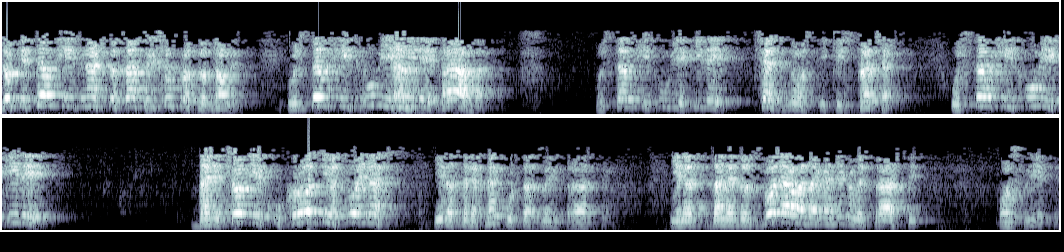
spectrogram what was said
Dok je telhid nešto sasvim suprotno tome. U telhid uvijek ide pravda. U telhid uvijek ide čednost i čistoća. U telhid uvijek ide da je čovjek ukrotio svoj nas i da se ne prepušta svojim strastima. I da ne dozvoljava da ga njegove strasti oslijete.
